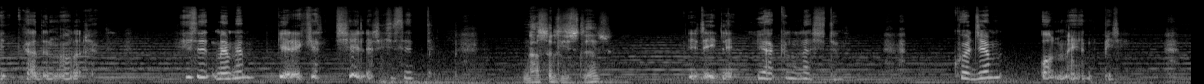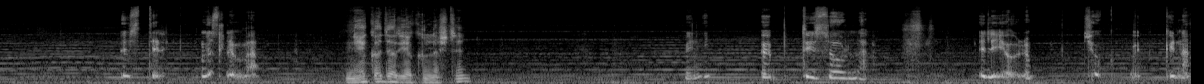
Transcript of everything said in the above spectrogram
bir kadın olarak hissetmemem gereken şeyleri hissettim. Nasıl hisler? Biriyle yakınlaştım. Kocam olmayan biri. Üstelik Müslüman. Ne kadar yakınlaştın? Beni öptü zorla. Biliyorum çok büyük günah.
